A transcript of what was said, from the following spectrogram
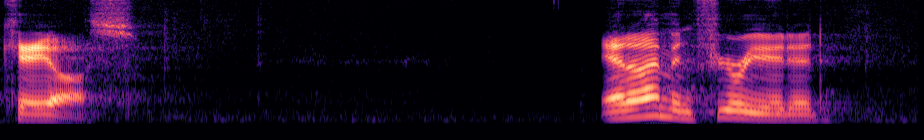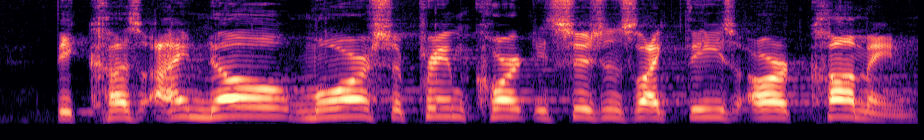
chaos. And I'm infuriated because I know more Supreme Court decisions like these are coming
